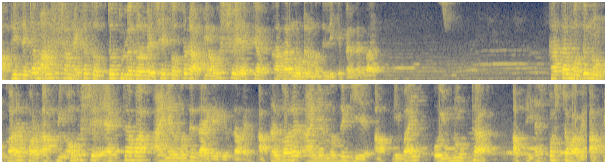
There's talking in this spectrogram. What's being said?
আপনি যেটা মানুষের সামনে একটা তথ্য তুলে ধরবেন, সেই তথ্যটা আপনি অবশ্যই একটা খাতার নোটের মধ্যে লিখে ফেলবেন ভাই। খাতার মধ্যে নোট করার পর আপনি অবশ্যই একটা বা আয়নার মধ্যে জায়গায় গিয়ে যাবেন। আপনার ঘরের আয়নার মধ্যে গিয়ে আপনি ভাই ওই নোটটা আপনি স্পষ্টভাবে আপনি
